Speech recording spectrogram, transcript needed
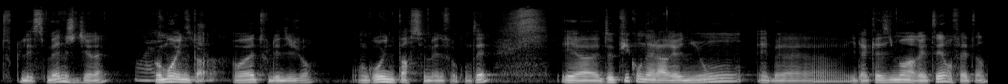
toutes les semaines, je dirais. Au moins une par. Ouais, tous les dix jours. En gros, une par semaine, faut compter. Et euh, depuis qu'on est à La Réunion, eh ben, il a quasiment arrêté, en fait. Hein.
